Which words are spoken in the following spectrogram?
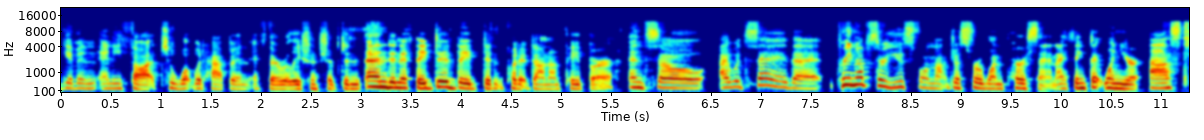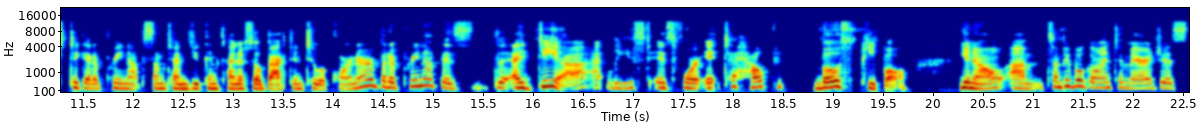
given any thought to what would happen if their relationship didn't end. And if they did, they didn't put it down on paper. And so I would say that prenups are useful not just for one person. I think that when you're asked to get a prenup, sometimes you can kind of feel backed into a corner. But a prenup is the idea, at least, is for it to help both people you know um, some people go into marriages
